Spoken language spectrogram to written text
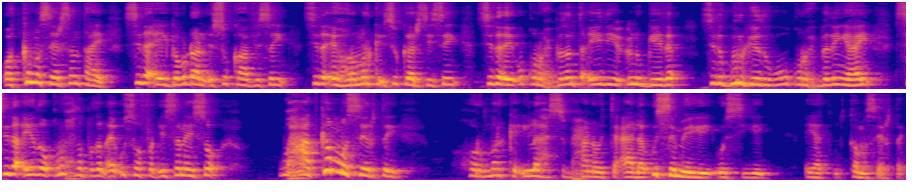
Ood ka masayrsan tahay sida ay gabadhan isu kaafisay sida ay horumarka isu gaarsiisay sida ay u qurux badanta ayadii cunugeeda sida gurigeeda uu u qurux badan yahay sida iyadoo quruxda badan ay u soo fadhiisanayso. Waxaad ka masayrtay horumarka ilaah subxaana wa tacaala u sameeyey oo siiyey. Ayaad ka masayrtay.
